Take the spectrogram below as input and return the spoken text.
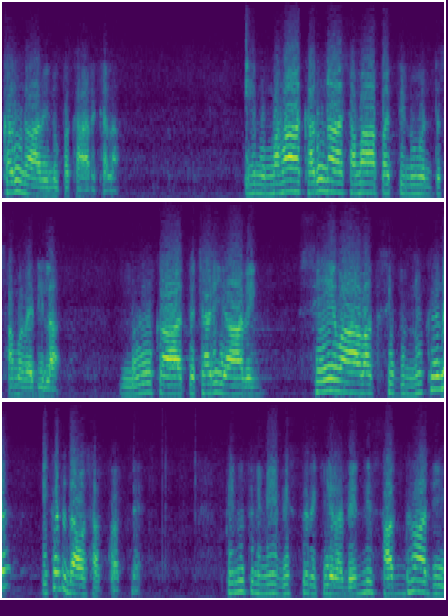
කරුණාවෙන් උපකාර කළා. එහෙම මහා කරුණා සමාපatti නුවන්ට සමවැදිලා ලෝකාත චරියාවෙන් සේවාවක් සිදු නොකළ එකට දවසක්වත් නැහැ. පින්තුනි මේ විස්තර කියලා දෙන්නේ සද්ධාදී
